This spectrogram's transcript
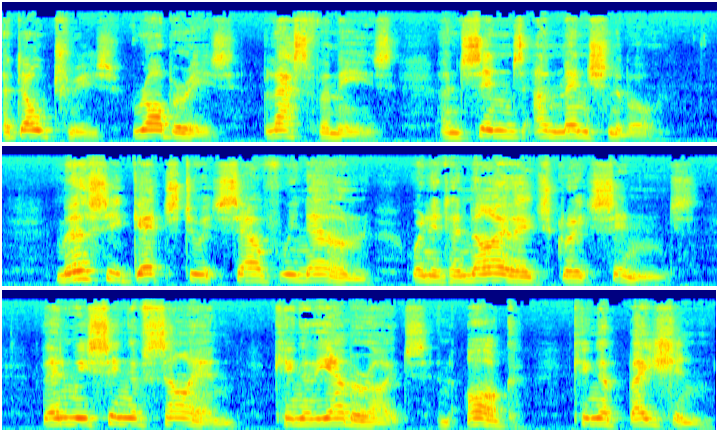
adulteries, robberies, blasphemies, and sins unmentionable. Mercy gets to itself renown when it annihilates great sins. Then we sing of Sihon, king of the Amorites, and Og, king of Bashan,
